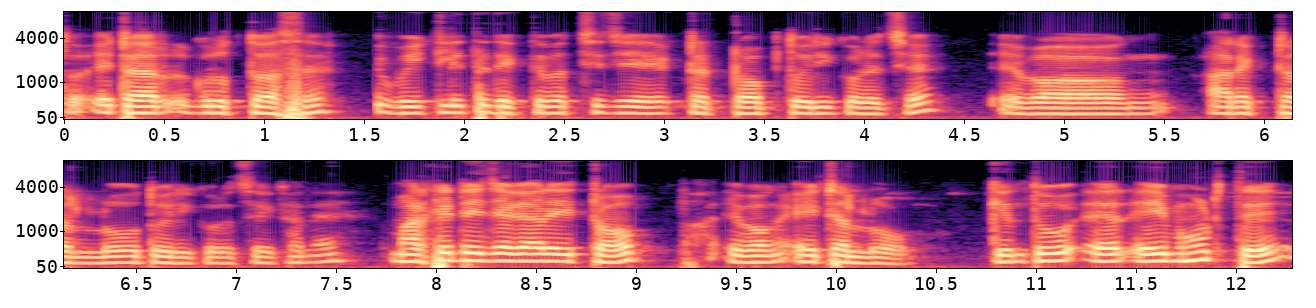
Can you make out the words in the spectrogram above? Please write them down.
তো এটার গুরুত্ব আছে। উইকলিতে দেখতে পাচ্ছি যে একটা টপ তৈরি করেছে এবং আরেকটা লো তৈরি করেছে এখানে। মার্কেট এই জায়গার এই টপ এবং এইটা লো। কিন্তু এর এই মুহূর্তে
